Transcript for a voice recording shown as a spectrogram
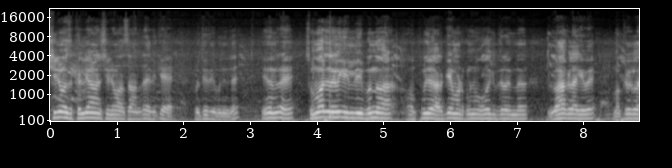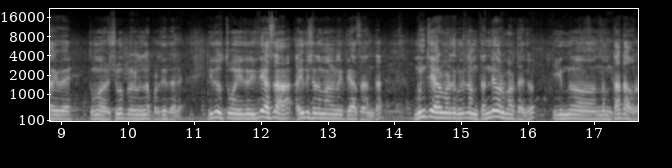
ಶ್ರೀನಿವಾಸ ಕಲ್ಯಾಣ ಶ್ರೀನಿವಾಸ ಅಂತ ಇದಕ್ಕೆ ಪ್ರತೀತಿ ಬಂದಿದೆ. ಏನಂದರೆ ಸುಮಾರು ಜನಗಳಿಗೆ ಇಲ್ಲಿ ಬಂದು ಪೂಜೆ ಅರ್ಕೆ ಮಾಡಿಕೊಂಡು ಹೋಗಿದ್ದರಿಂದ ವಿವಾಹಗಳಾಗಿವೆ, ಮಕ್ಕಳುಗಳಾಗಿವೆ, ತುಂಬ ಶುಭ ಪಡೆದಿದ್ದಾರೆ. ಇದು ತು ಇದರ ಇತಿಹಾಸ ಐದು ಶತಮಾನಗಳ ಇತಿಹಾಸ ಅಂತ. ಮುಂಚೆ ಯಾರು ಮಾಡ್ತಾ ಗೊತ್ತಿಲ್ಲ ನಮ್ಮ ತಂದೆಯವರು ಮಾಡ್ತಾಯಿದ್ರು ಈಗ ನಮ್ಮ ತಾತ ಅವರು,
